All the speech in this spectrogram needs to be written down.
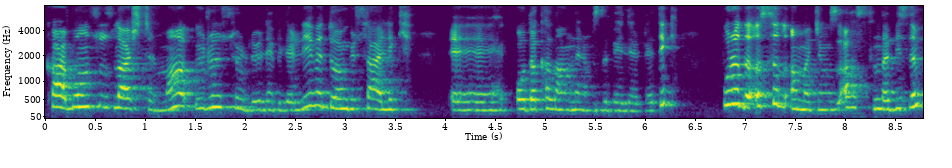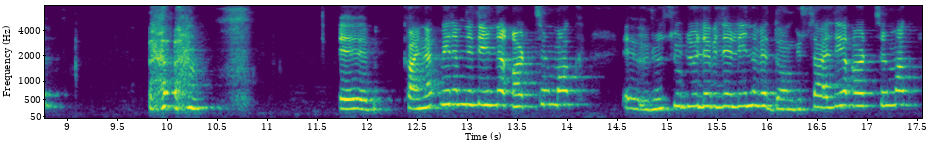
karbonsuzlaştırma, ürün sürdürülebilirliği ve döngüsellik e, odak alanlarımızı belirledik. Burada asıl amacımız aslında bizim e, kaynak verimliliğini arttırmak, ürün sürdürülebilirliğini ve döngüselliği arttırmak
